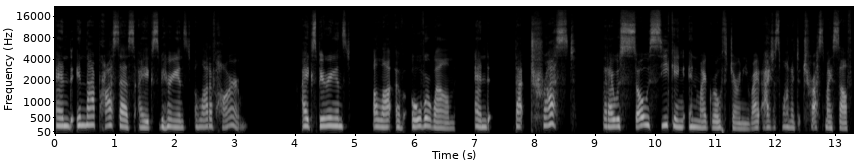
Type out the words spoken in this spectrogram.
And in that process, I experienced a lot of harm. I experienced a lot of overwhelm and that trust that I was so seeking in my growth journey, right? I just wanted to trust myself.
